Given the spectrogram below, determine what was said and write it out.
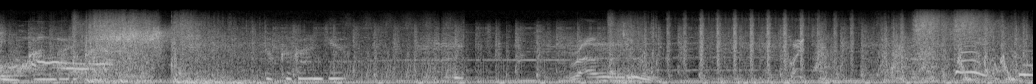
よ頑張るから独眼流ラウンドツー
